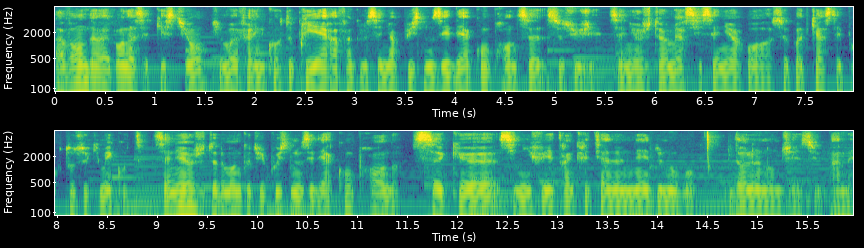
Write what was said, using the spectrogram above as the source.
Avant de répondre à cette question, j'aimerais faire une courte prière afin que le Seigneur puisse nous aider à comprendre ce, ce sujet. Seigneur, je te remercie Seigneur pour ce podcast et pour tous ceux qui m'écoutent. Seigneur, je te demande que tu puisses nous aider à comprendre ce que signifie être un chrétien né de nouveau. Dans le nom de Jésus. Amen.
